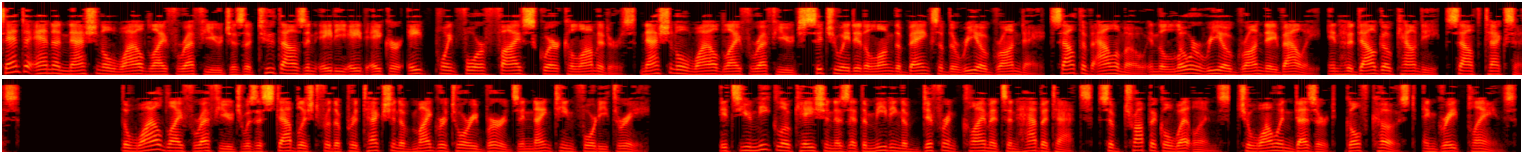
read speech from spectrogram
Santa Ana National Wildlife Refuge is a 2088-acre (8.45 square kilometers) national wildlife refuge situated along the banks of the Rio Grande, south of Alamo in the lower Rio Grande Valley, in Hidalgo County, South Texas. The wildlife refuge was established for the protection of migratory birds in 1943. Its unique location is at the meeting of different climates and habitats, subtropical wetlands, Chihuahuan Desert, Gulf Coast, and Great Plains.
